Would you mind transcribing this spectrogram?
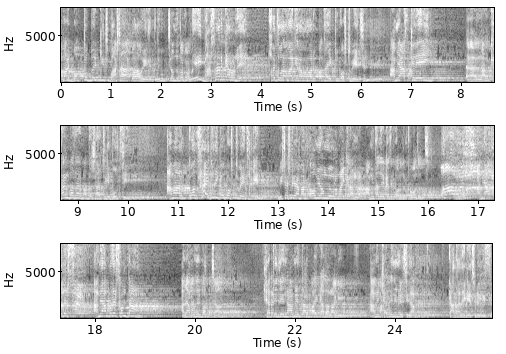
আমার বক্তব্যের কিছু ভাষা করা হয়ে যেত। যুবক ছিলাম তখন। এই ভাষার কারণে হয়তো ওরা আমাকে আমার কথা একটু কষ্ট পেয়েছেন। আমি আজকের এই লালখান বাজার মাদ্রাসা থেকে বলছি, আমার কথায় যদি কেউ কষ্ট পেয়ে থাকেন, বিশেষ করে আমার কমি অঙ্গ ওলামাইকার আমরা আমি তাদের কাছে করজোর ক্ষমা চাচ্ছি। আমি আপনাদের আমি আপনাদের সন্তান, আমি আপনাদের বাচ্চা। খেতে যে নামে তার পায়ে কাদা লাগে, আমি খেতে নেমেছিলাম, কাদা লেগেছিল কিছু।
